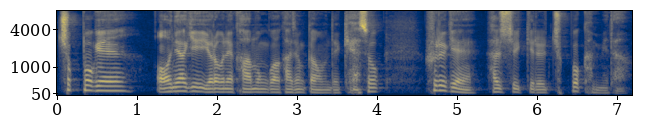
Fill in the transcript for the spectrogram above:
축복의 언약이 여러분의 가문과 가정 가운데 계속 흐르게 할 수 있기를 축복합니다.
